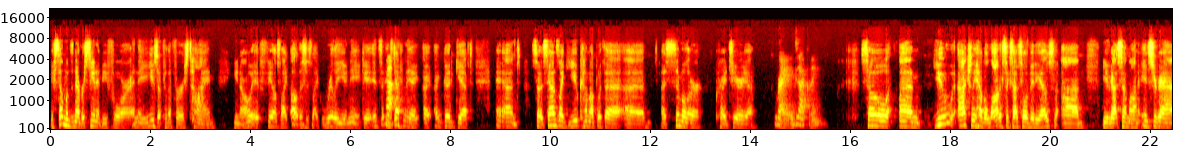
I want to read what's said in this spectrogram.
if someone's never seen it before and they use it for the first time, you know, it feels like, oh, this is like really unique. It, it's, yeah. it's definitely a, a, a, good gift. And so it sounds like you come up with a, a, a similar criteria. Right, exactly. So um, you actually have a lot of successful videos. Um, you've got some on Instagram,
